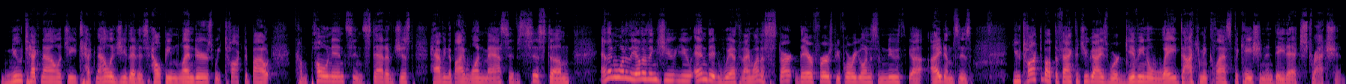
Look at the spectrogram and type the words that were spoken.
new technology, technology that is helping lenders. We talked about components instead of just having to buy one massive system. And then one of the other things you you ended with, and I want to start there first before we go into some new uh, items, is you talked about the fact that you guys were giving away document classification and data extraction.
